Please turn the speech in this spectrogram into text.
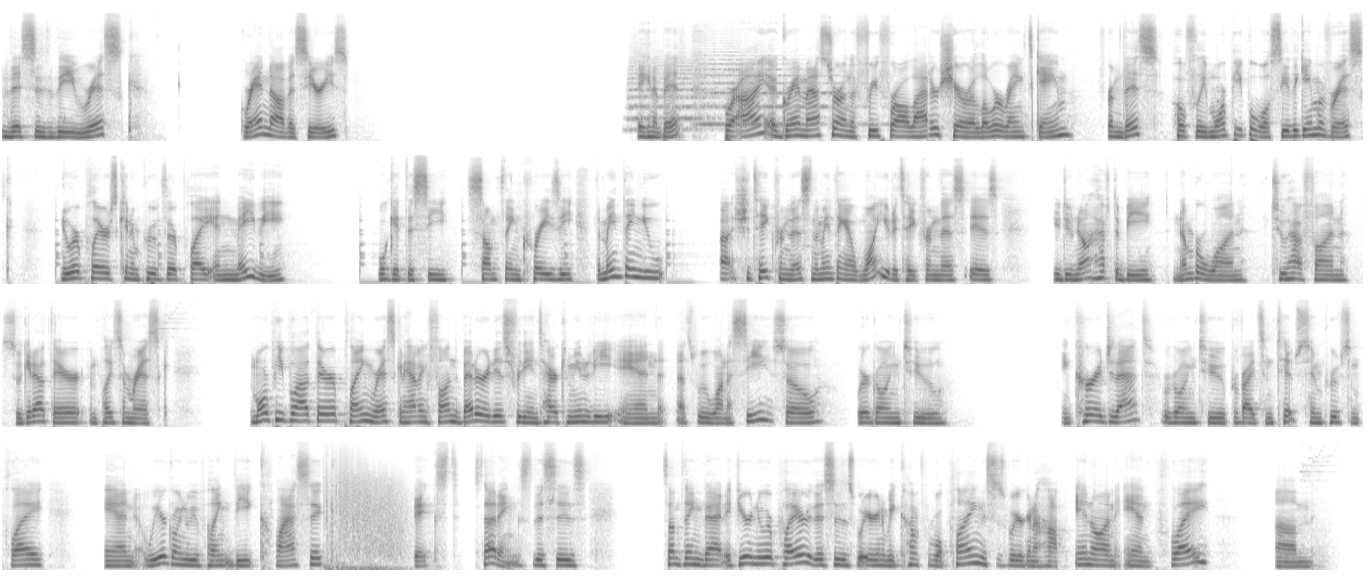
This is the Risk Grandnovice series. Taking a bit. Where I, a Grandmaster on the free for all ladder, share a lower ranked game. From this, hopefully more people will see the game of Risk. Newer players can improve their play, and maybe we'll get to see something crazy. The main thing you uh, should take from this, and the main thing I want you to take from this, is you do not have to be number one to have fun. So get out there and play some Risk. More people out there playing Risk and having fun, the better it is for the entire community, and that's what we want to see. So we're going to encourage that. We're going to provide some tips to improve some play, and we are going to be playing the classic fixed settings. This is something that if you're a newer player, this is what you're going to be comfortable playing. This is what you're going to hop in on and play. Um,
